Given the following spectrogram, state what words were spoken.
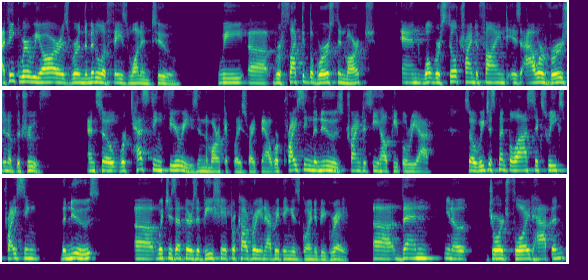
I think where we are is we're in the middle of phase one and two. We uh, reflected the worst in March. And what we're still trying to find is our version of the truth. And so we're testing theories in the marketplace right now. We're pricing the news, trying to see how people react. So we just spent the last six weeks pricing the news, uh, which is that there's a V-shaped recovery and everything is going to be great. Uh, then, you know, George Floyd happened,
